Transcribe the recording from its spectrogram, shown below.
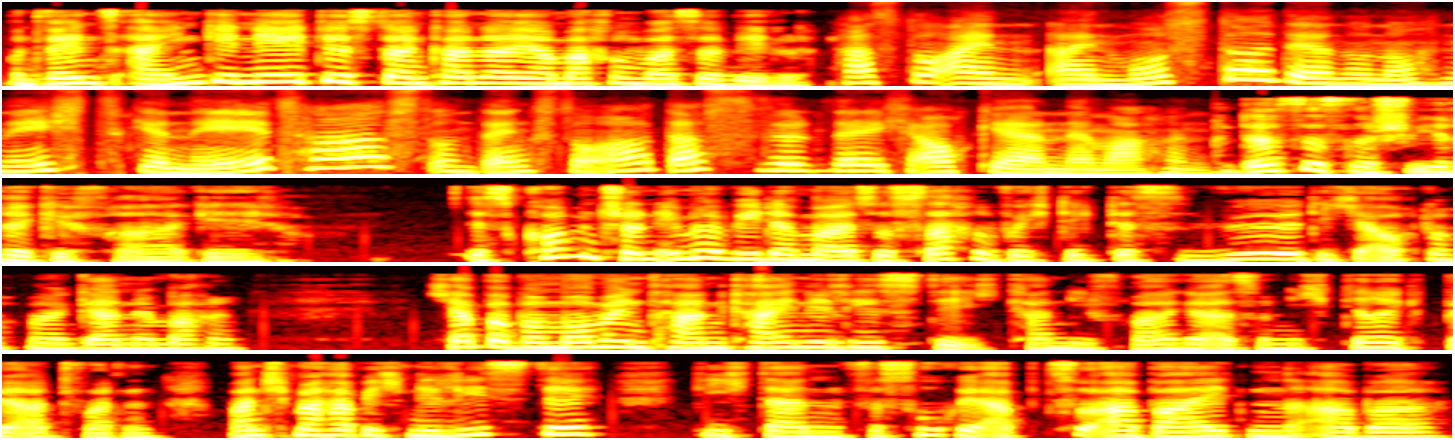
Und wenn es eingenäht ist, dann kann er ja machen, was er will. Hast du ein, ein Muster, der du noch nicht genäht hast und denkst du, ah, das würde ich auch gerne machen? Das ist eine schwierige Frage es kommen schon immer wieder mal so Sachen, wo ich denke, das würde ich auch noch mal gerne machen. Ich habe aber momentan keine Liste. Ich kann die Frage also nicht direkt beantworten. Manchmal habe ich eine Liste, die ich dann versuche abzuarbeiten, aber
